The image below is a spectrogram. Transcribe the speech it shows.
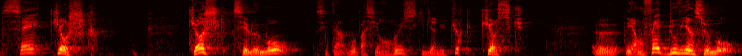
c'est kiosk. Kiosk, c'est le mot, c'est un mot passé en russe qui vient du turc kiosque. Euh, et en fait, d'où vient ce mot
